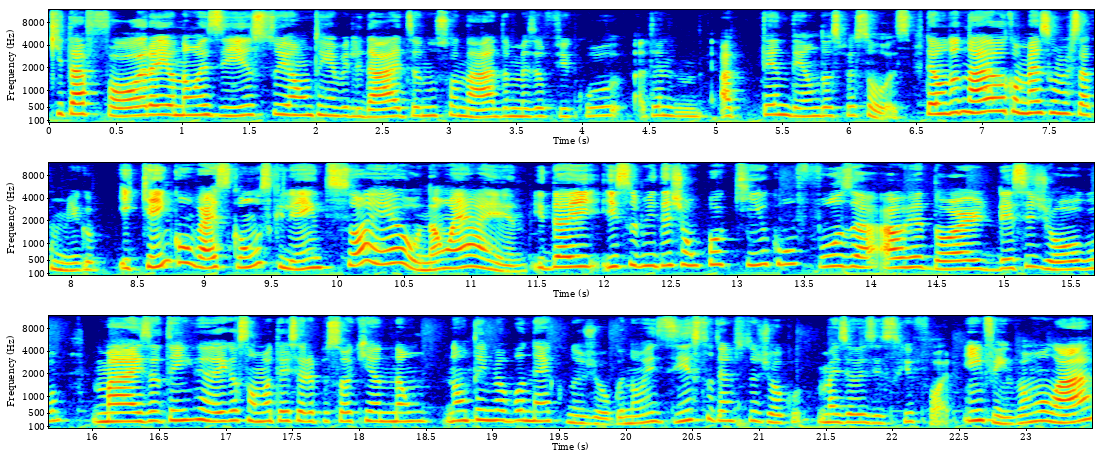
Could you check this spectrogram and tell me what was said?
que tá fora e eu não existo e eu não tenho habilidades, eu não sou nada, mas eu fico atendendo as pessoas. Então, do nada, ela começa a conversar comigo e quem conversa com os clientes sou eu, não é a Anne. E daí, isso me deixou um pouquinho confusa ao redor desse jogo, mas eu tenho que entender que eu sou uma terceira pessoa que não, não tem meu boneco no jogo. Eu não existo dentro do jogo, mas eu existo aqui fora. Enfim, vamos lá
